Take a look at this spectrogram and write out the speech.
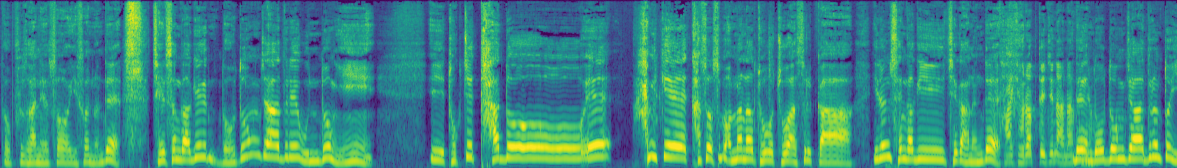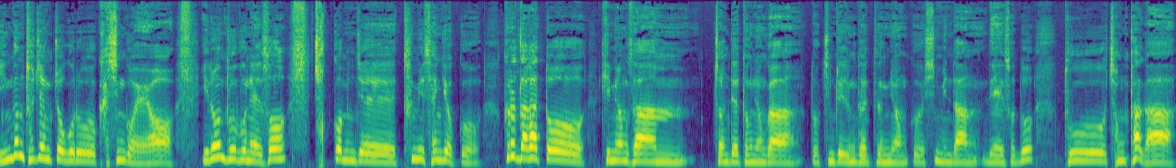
또 부산에서 있었는데 제 생각에 노동자들의 운동이 이 독재 타도에 함께 갔었으면 얼마나 더 좋았을까 이런 생각이 제가 하는데 다 결합되지는 않았군요. 네, 노동자들은 또 임금 투쟁 쪽으로 가신 거예요. 이런 부분에서 조금 이제 틈이 생겼고 그러다가 또 김영삼 전 대통령과 또 김대중 대통령 그 신민당 내에서도 두 정파가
